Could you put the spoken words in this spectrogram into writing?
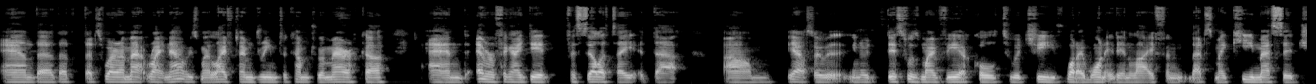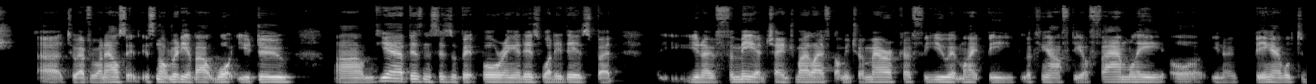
and uh, that, that's where I'm at right now. It's my lifetime dream to come to America, and everything I did facilitated that um, yeah, so you know, this was my vehicle to achieve what I wanted in life, and that's my key message uh, to everyone else. It, it's not really about what you do. Um, yeah, business is a bit boring. It is what it is, but you know, for me, it changed my life, got me to America. For you, it might be looking after your family, or you know, being able to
